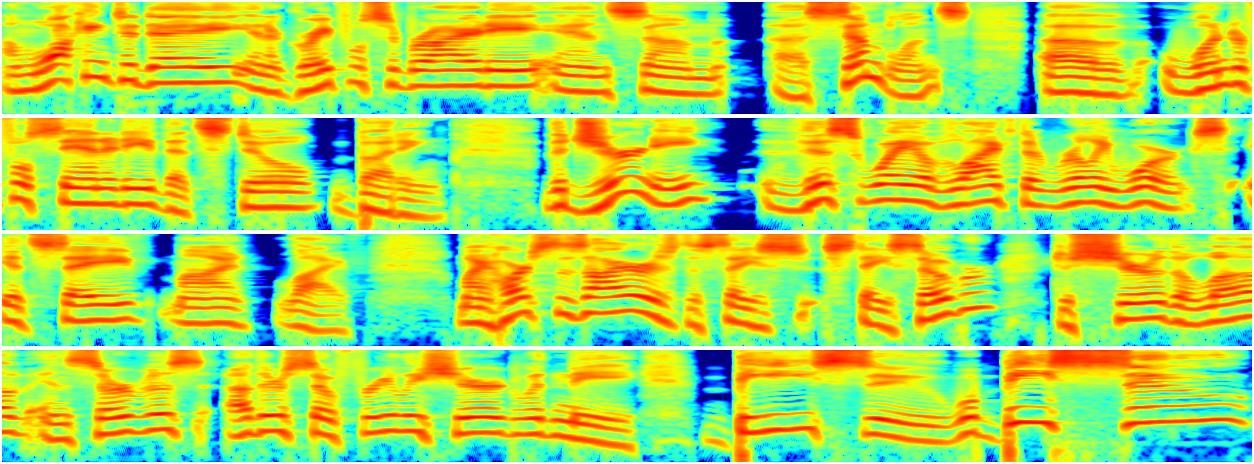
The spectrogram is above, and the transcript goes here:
I'm walking today in a grateful sobriety and some uh, semblance of wonderful sanity that's still budding. The journey this way of life that really works, it saved my life. My heart's desire is to stay, stay sober, to share the love and service others so freely shared with me. B Sue. Well, B Sue.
